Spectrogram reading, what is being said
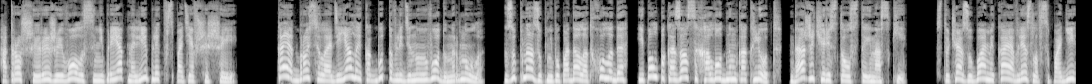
Отросшие рыжие волосы неприятно липли к вспотевшей шее. Кай отбросила одеяло и как будто в ледяную воду нырнула. Зуб на зуб не попадал от холода, и пол показался холодным, как лед, даже через толстые носки. Стуча зубами, Кая влезла в сапоги,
